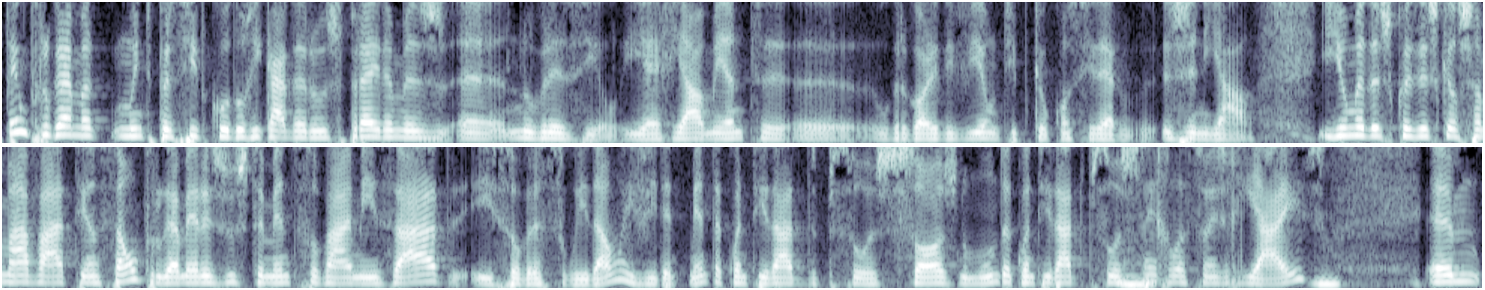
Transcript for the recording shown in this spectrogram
Tem um programa muito parecido com o do Ricardo Araújo Pereira, mas uh, no Brasil. E é realmente uh, o Gregório Duvivier um tipo que eu considero genial. E uma das coisas que ele chamava a atenção, o programa era justamente sobre a amizade e sobre a solidão, evidentemente, a quantidade de pessoas sós no mundo, a quantidade de pessoas uhum. sem relações reais. Uhum. Um,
